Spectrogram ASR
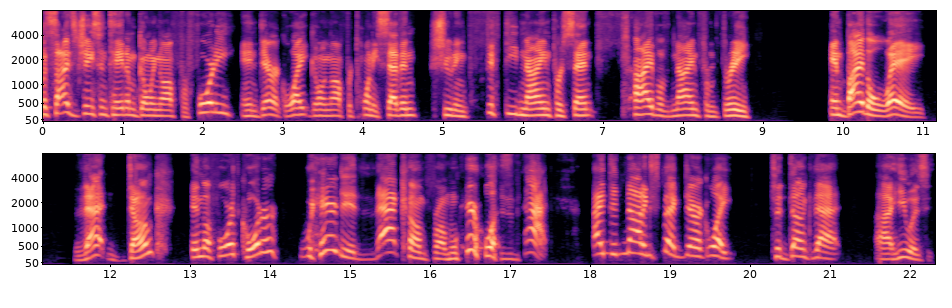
besides Jayson Tatum going off for 40 and Derrick White going off for 27, shooting 59%, five of nine from three. And by the way, that dunk in the fourth quarter, where did that come from? Where was that? I did not expect Derrick White to dunk that. Uh, he was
